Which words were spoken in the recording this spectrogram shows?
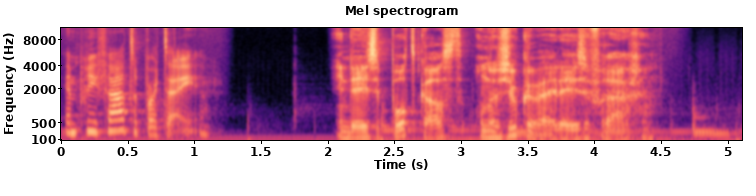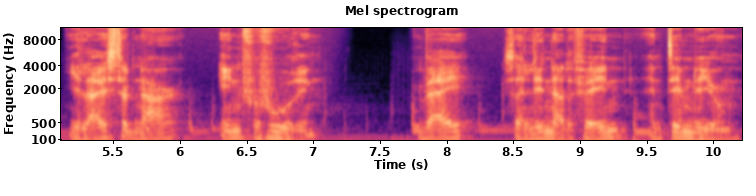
en private partijen? In deze podcast onderzoeken wij deze vragen. Je luistert naar In Vervoering. Wij zijn Linda de Veen en Tim de Jong,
